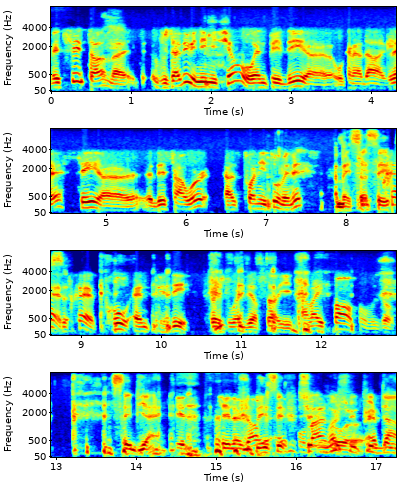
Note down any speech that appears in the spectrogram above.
mais tu sais, Tom, vous avez une émission au NPD euh, au Canada anglais, c'est euh, This Hour as 22 minutes. Ben, ça, C'est c'est. très, très pro NPD. Ça, je dois dire ça. Il travaille fort pour vous autres. C'est bien. Qui est, qui est le genre Mais de c'est, moi, je suis plus dedans.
